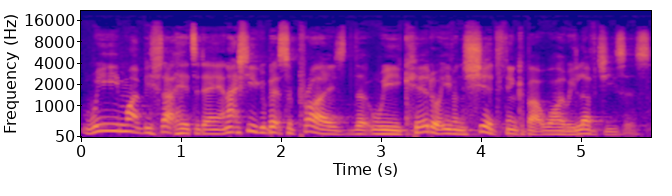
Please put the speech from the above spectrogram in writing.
we might be sat here today and actually a bit surprised that we could or even should think about why we love Jesus.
